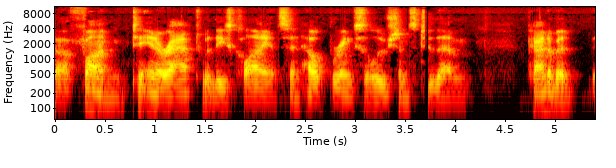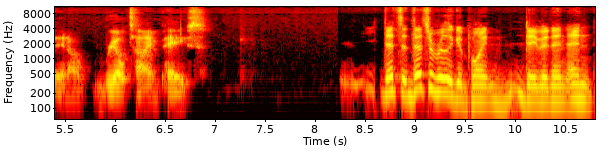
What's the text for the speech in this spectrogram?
uh, fun to interact with these clients and help bring solutions to them kind of a you know real time pace. That's a, that's a really good point david and and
